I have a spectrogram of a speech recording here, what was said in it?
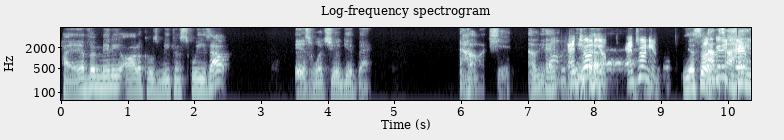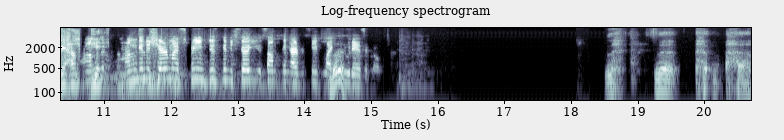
However many articles we can squeeze out is what you'll get back. Oh shit. Okay. Antonio, Antonio, Yes, sir. I'm I'm gonna sorry, share. I'm- I'm, gonna, I'm gonna share my screen. Just gonna show you something I received like Sure. two days ago. Look, look uh,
